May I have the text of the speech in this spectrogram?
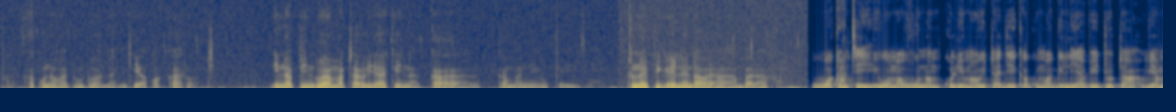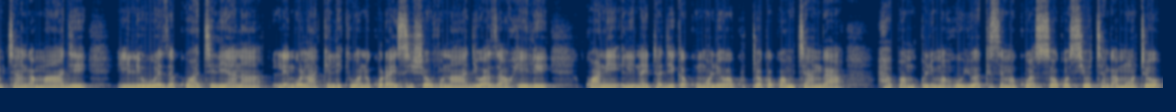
tu, hakuna wadudu wanaingia kwa karoti. Inapindua matawi yake, inakaa kama nyeupe hizi. Tunaipiga ile dawa ya barafu. Wakati wa mavuno, mkulima huhitajika kumwagilia vituta vya mchanga maji ili uweze kuachiliana, lengo lake likiwa ni kurahisisha uvunaji wa zao hili, kwani linahitajika kung'olewa kutoka kwa mchanga. Hapa mkulima huyu akisema kuwa soko sio changamoto,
